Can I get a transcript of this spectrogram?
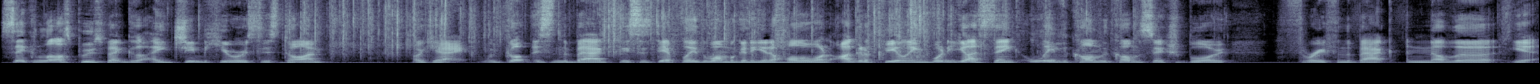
Second last boost pack, got a Gym Heroes this time. Okay, we've got this in the bag. This is definitely the one we're going to get a holo one. I got a feeling. What do you guys think? Leave a comment in the comment section below. Three from the back. Another, yeah.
